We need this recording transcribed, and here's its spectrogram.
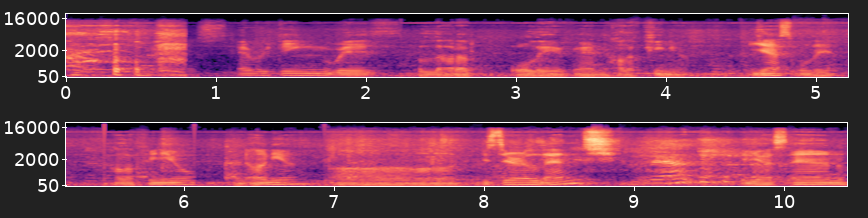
Everything with a lot of olive and jalapeno. Yes, olive, jalapeno, and onion. Uh, is there a lunch? Yes, and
